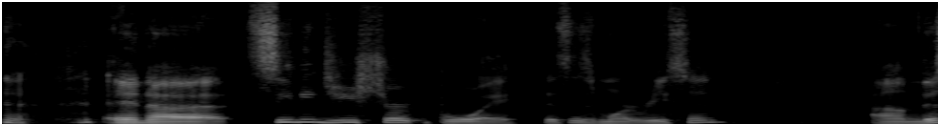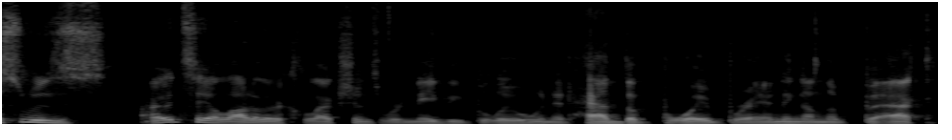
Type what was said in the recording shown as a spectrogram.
and uh CDG shirt boy, this is more recent. Um this was I would say a lot of their collections were navy blue and it had the boy branding on the back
